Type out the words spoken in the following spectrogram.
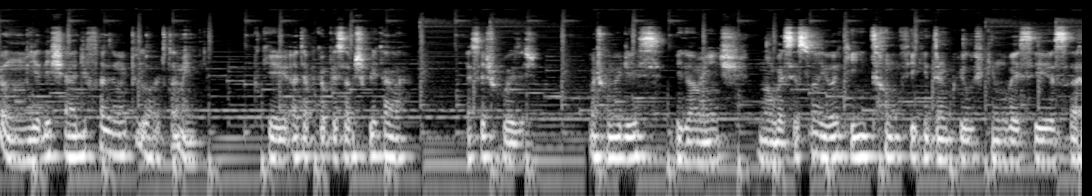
eu não ia deixar de fazer um episódio também. Porque até porque eu precisava explicar essas coisas. Mas como eu disse, idealmente não vai ser só eu aqui, então fiquem tranquilos que não vai ser essa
